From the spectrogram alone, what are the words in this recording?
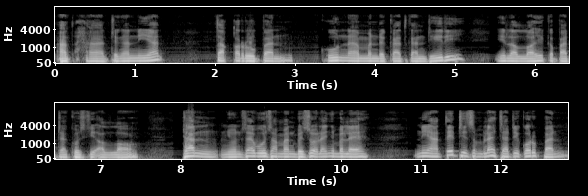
Adha dengan niat takruban guna mendekatkan diri ilallahi kepada Gusti Allah. Dan nyun sewu sampean besok lek nyembelih niate disembelih jadi korban.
